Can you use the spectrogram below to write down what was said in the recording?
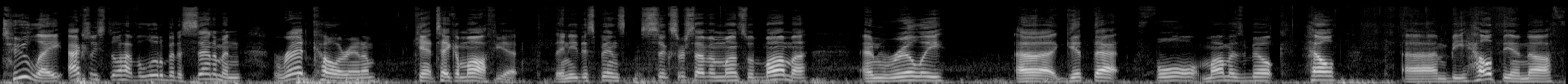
too late, actually still have a little bit of cinnamon red color in them. Can't take them off yet. They need to spend six or seven months with mama and really uh, get that full mama's milk health uh, and be healthy enough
